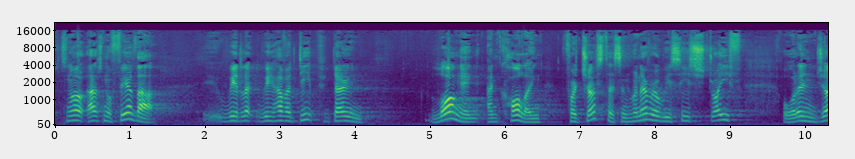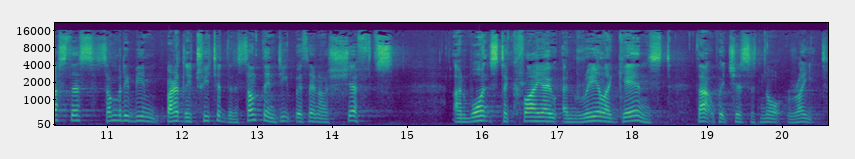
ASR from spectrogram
It's not, that's no fair, that. We, we have a deep down longing and calling for justice. And whenever we see strife or injustice, somebody being badly treated, then something deep within us shifts and wants to cry out and rail against that which is not right.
